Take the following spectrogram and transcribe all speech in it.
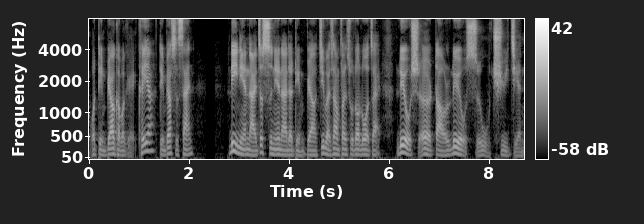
我顶标可不可以？可以啊，顶标十三。历年来这十年来的顶标，基本上分数都落在六十二到六十五区间。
